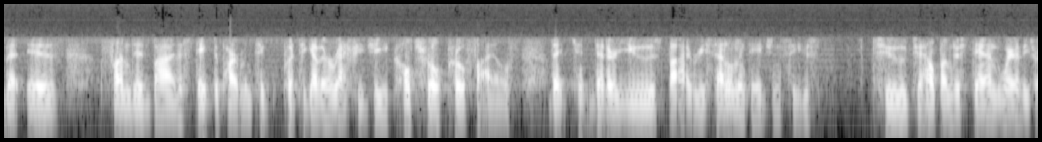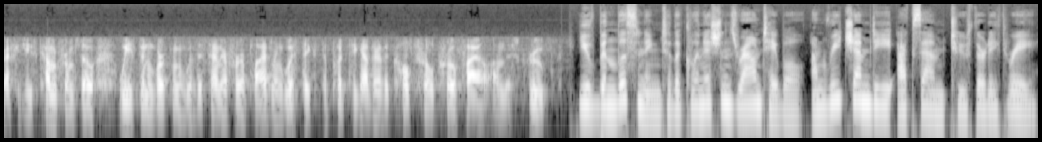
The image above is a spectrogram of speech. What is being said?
that is funded by the State Department to put together refugee cultural profiles that can, that are used by resettlement agencies to, to help understand where these refugees come from. So we've been working with the Center for Applied Linguistics to put together the cultural profile on this group. You've been listening to the Clinicians Roundtable on ReachMD XM 233,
